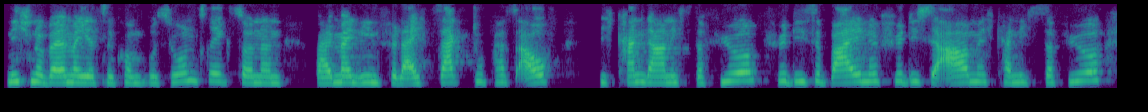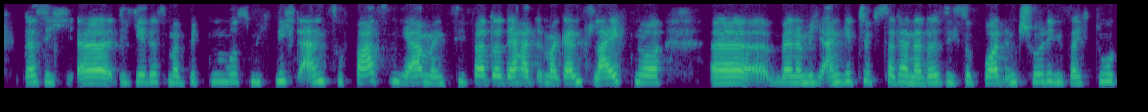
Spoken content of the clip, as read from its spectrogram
nicht nur, weil man jetzt eine Kompression trägt, sondern weil man ihnen vielleicht sagt, du pass auf, ich kann gar nichts dafür, für diese Beine, für diese Arme, ich kann nichts dafür, dass ich äh, dich jedes Mal bitten muss, mich nicht anzufassen. Ja, mein Ziehvater, der hat immer ganz leicht nur, äh, wenn er mich angetippt hat, dann hat er sich sofort entschuldigt, sag ich, du,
